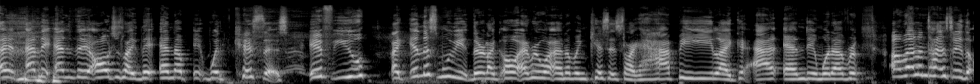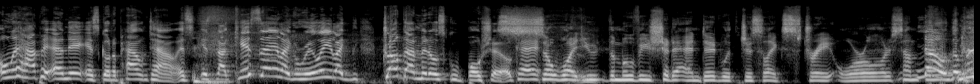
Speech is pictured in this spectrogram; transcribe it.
and and they, and they all just like they end up with kisses. If you like in this movie, they're like, oh, everyone end up in kisses, like happy, like a- ending, whatever. On Valentine's Day, the only happy ending is go to Pound Town. It's it's not kissing, like really, like drop that middle school bullshit, okay? So what you the movie should have ended with just like straight oral or something? No, the movie.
